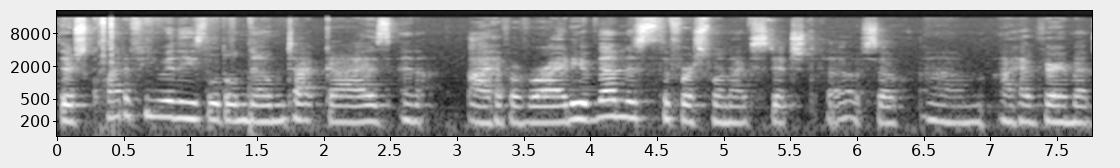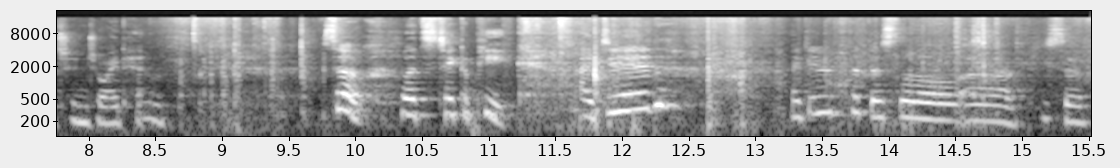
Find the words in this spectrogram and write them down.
There's quite a few of these little gnome type guys, and I have a variety of them. This is the first one I've stitched though, so um, I have very much enjoyed him. So let's take a peek. I did, I did put this little uh, piece of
